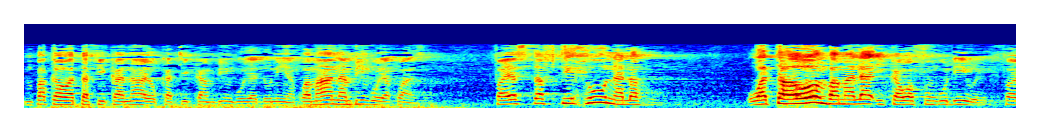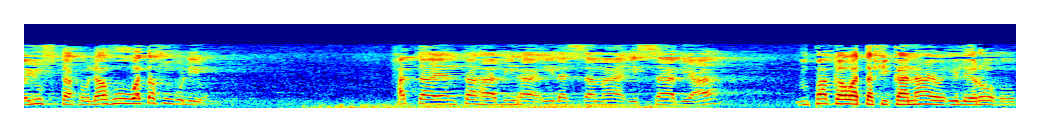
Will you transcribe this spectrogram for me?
mpaka watafika nayo katika mbingu ya dunia kwa maana mbingu ya kwanza fayastaftihuna lahu wataomba malaika wafunguliwe fayuftahu lahu watafunguliwa hata yantaha biha ila samai sabia mpaka watafika nayo ile roho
